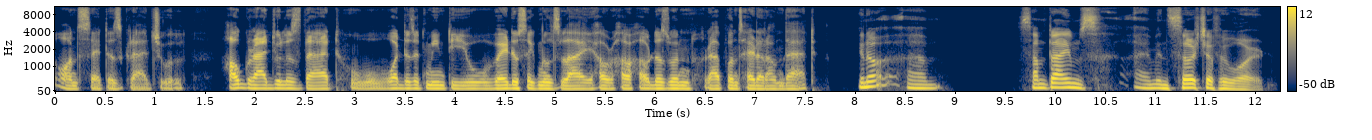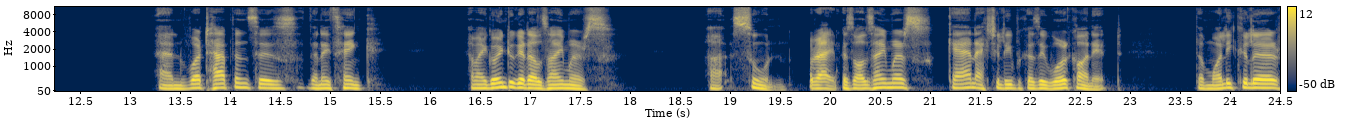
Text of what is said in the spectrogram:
onset is gradual how gradual is that? What does it mean to you? Where do signals lie? How, how, how does one wrap one's head around that? You know, um, sometimes I'm in search of a word. And what happens is then I think, am I going to get Alzheimer's uh, soon? Right. Because Alzheimer's can actually, because they work on it, the molecular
